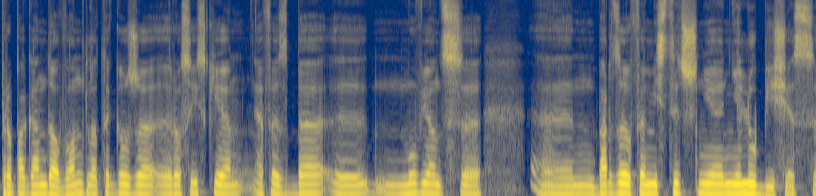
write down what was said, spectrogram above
propagandową, dlatego że rosyjskie FSB, y, mówiąc bardzo eufemistycznie nie lubi się z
